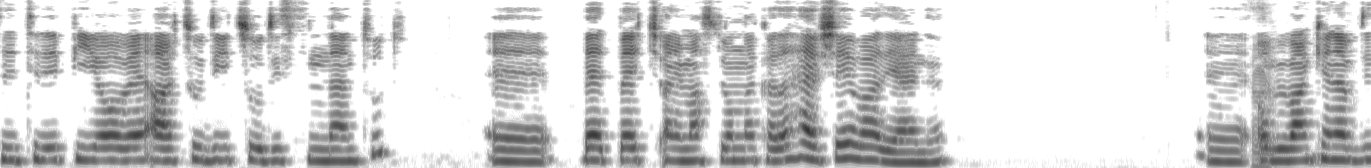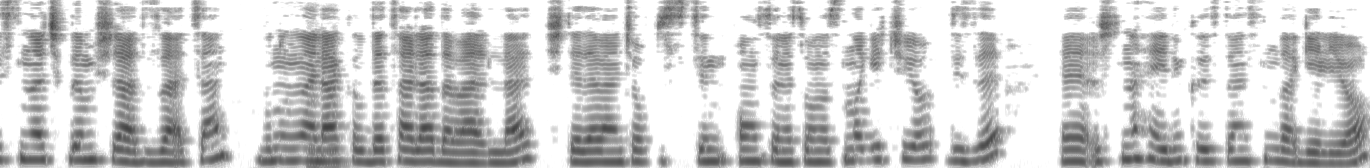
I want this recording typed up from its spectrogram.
C-3PO ve R2-D2 dizisinden tut e, Bad Batch animasyonuna kadar her şey var yani. E, evet. Obi-Wan Kenobi dizisini açıklamışlardı zaten. Bununla Hı-hı. alakalı detaylar da verdiler. İşte Revenge of the Sith'in 10 sene sonrasında geçiyor dizi. E, üstüne Hayden Christensen da geliyor.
